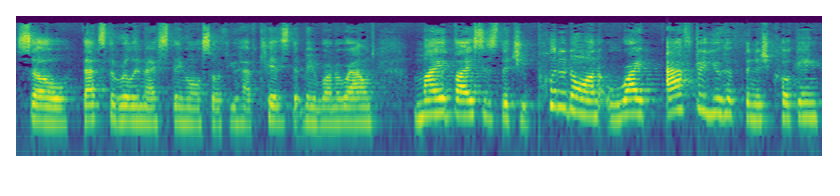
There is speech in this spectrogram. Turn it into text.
So that's the really nice thing also if you have kids that may run around. My advice is that you put it on right after you have finished cooking.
